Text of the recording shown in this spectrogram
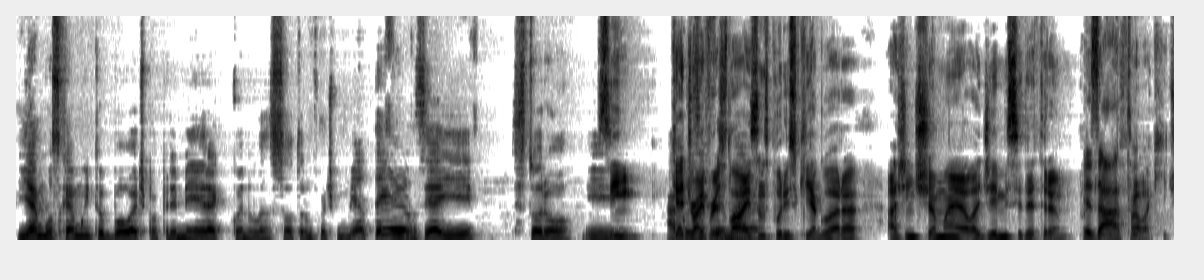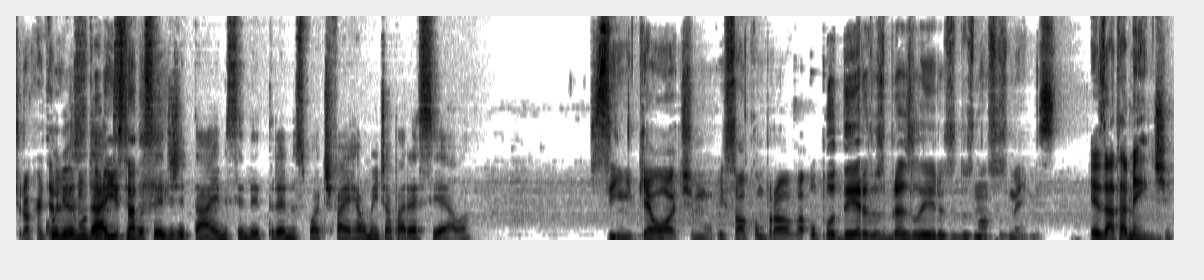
E a música é muito boa, tipo, a primeira, quando lançou, todo mundo ficou tipo, meu Deus! E aí estourou. E Sim, que é Driver's. License, por isso que agora a gente chama ela de MC Detran. Exato. Fala que tirou a carteira de Curiosidade, se motorista. você digitar MC Detran no Spotify, realmente aparece ela. Sim, que é ótimo. E só comprova o poder dos brasileiros e dos nossos memes. Exatamente.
